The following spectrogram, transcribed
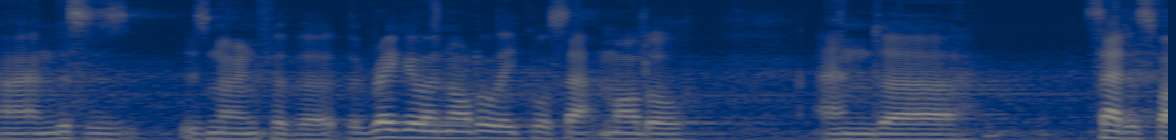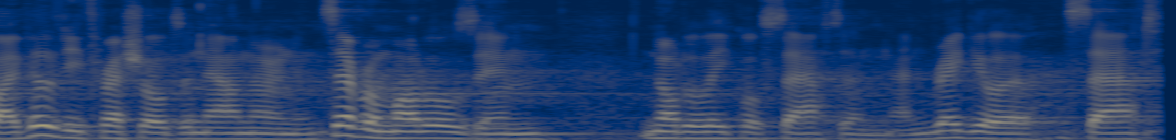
uh, and this is, is known for the, the regular not all equal sat model, and uh, satisfiability thresholds are now known in several models in not all equal sat and, and regular sat.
